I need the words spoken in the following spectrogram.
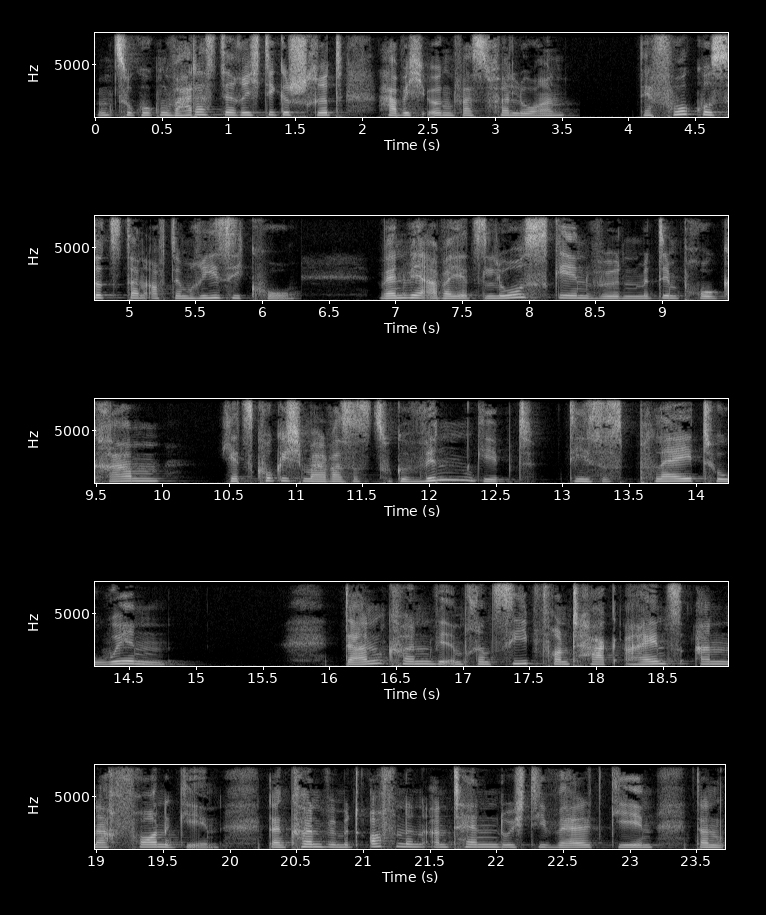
Um zu gucken, war das der richtige Schritt? Habe ich irgendwas verloren? Der Fokus sitzt dann auf dem Risiko. Wenn wir aber jetzt losgehen würden mit dem Programm, jetzt gucke ich mal, was es zu gewinnen gibt, dieses Play to Win, dann können wir im Prinzip von Tag eins an nach vorne gehen. Dann können wir mit offenen Antennen durch die Welt gehen. Dann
